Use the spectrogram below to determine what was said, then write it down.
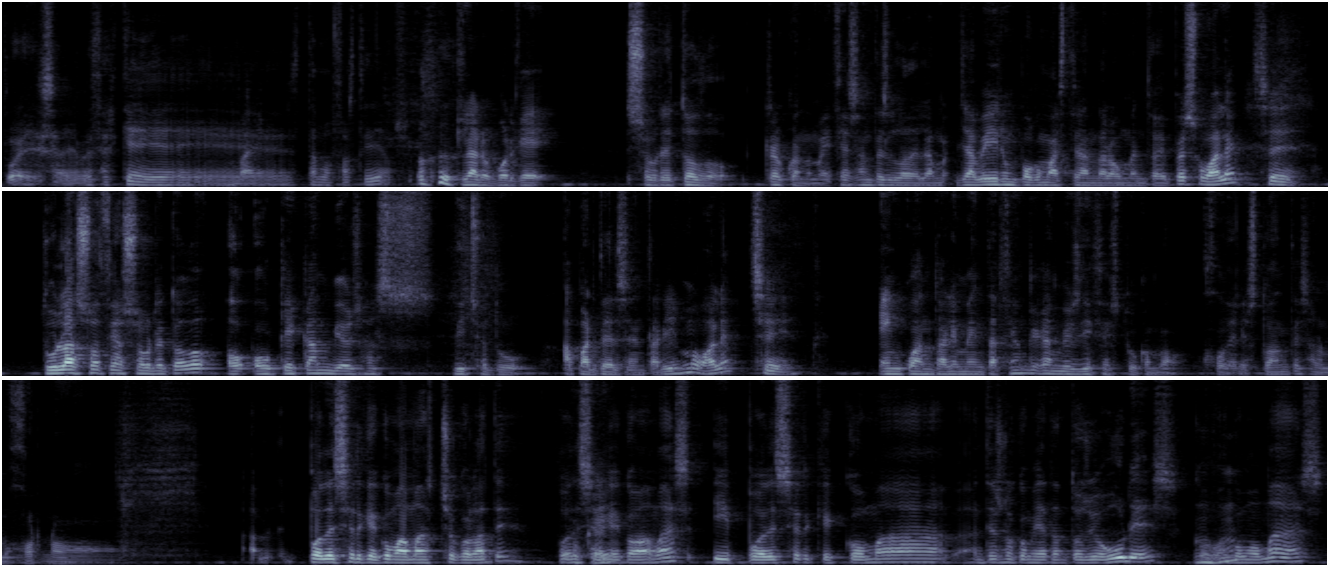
pues hay veces que estamos fastidiados. Claro, porque sobre todo, creo que cuando me decías antes lo de la... Ya voy a ir un poco más tirando al aumento de peso, ¿vale? Sí, ¿Tú la asocias sobre todo o, o qué cambios has dicho tú, aparte del sedentarismo, ¿vale? sí. En cuanto a alimentación, ¿qué cambios dices tú? Como, joder, esto antes a lo mejor no... Puede ser que coma más chocolate, puede ser Ok. que coma más y puede ser que coma, antes no comía tantos yogures, como Ujú. como más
